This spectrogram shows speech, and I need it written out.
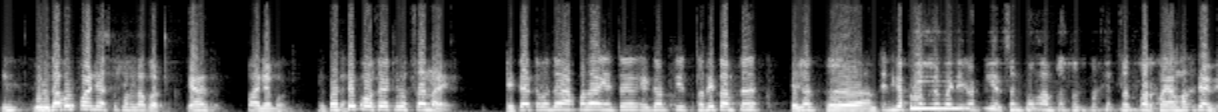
आणि गुडघाभर पाणी असतं गुडघाभर या पाण्यामुळे. प्रत्येक पावसाळ्याचे नुकसान आहे. ह्याच्यामध्ये म्हणजे आम्हाला याचं याच्यावरती त्वरित आमचं ह्याच्यात आमच्या आमचे जे काही प्रॉब्लेम आहे त्याच्यावरती करून आमचं त्वरित भरपाई आम्हाला द्यावी.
